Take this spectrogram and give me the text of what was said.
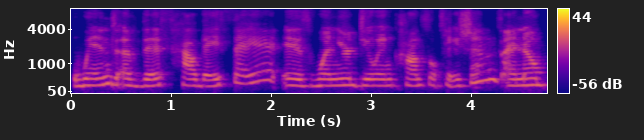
wind of this, how they say it, is when you're doing consultations. I know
